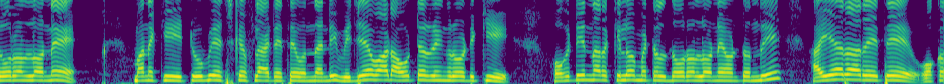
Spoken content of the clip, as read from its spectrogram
దూరంలోనే మనకి టూ బిహెచ్కే ఫ్లాట్ అయితే ఉందండి. విజయవాడ అవుటర్ రింగ్ రోడ్డుకి ఒకటిన్నర కిలోమీటర్ల దూరంలోనే ఉంటుంది. ఐఆర్ఆర్ అయితే ఒక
